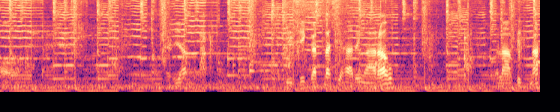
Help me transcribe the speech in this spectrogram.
Oh. Ayan. Sisikat na si Haring Araw. Malapit na.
